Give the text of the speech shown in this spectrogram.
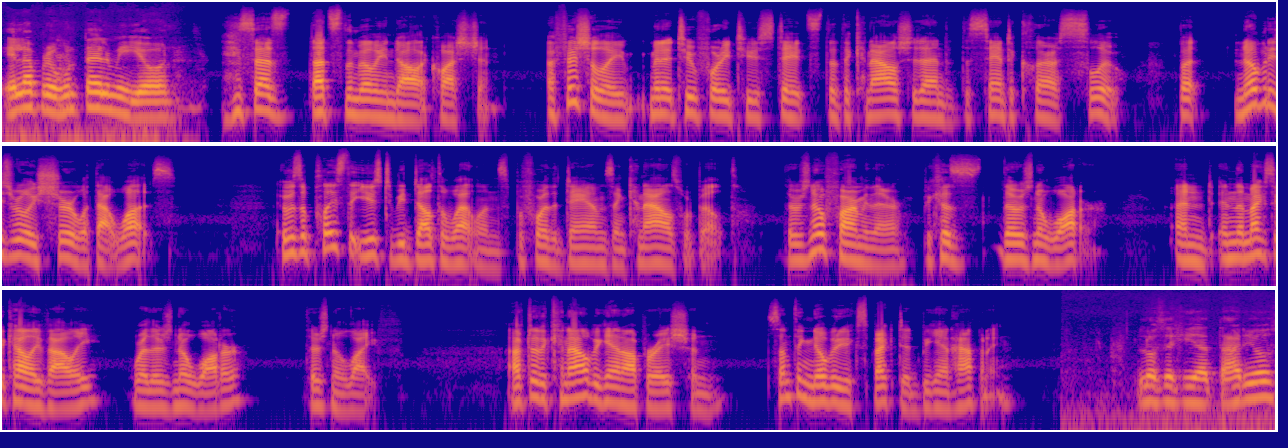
es la pregunta del millón. He says that's the million dollar question. Officially, Minute 242 states that the canal should end at the Santa Clara Slough, but nobody's really sure what that was. It was a place that used to be delta wetlands before the dams and canals were built. There was no farming there because there was no water. And in the Mexicali Valley, where there's no water, there's no life. After the canal began operation, something nobody expected began happening. Los ejidatarios,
